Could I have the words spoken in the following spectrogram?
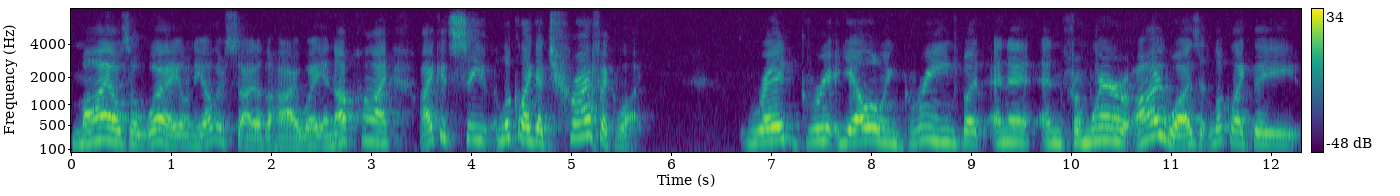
miles away on the other side of the highway and up high, I could see look like a traffic light, red, green, yellow, and green. But and and from where I was, it looked like the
